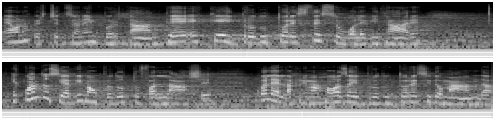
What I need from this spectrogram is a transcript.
è una percezione importante e che il produttore stesso vuole evitare. E quando si arriva a un prodotto fallace, qual è la prima cosa che il produttore si domanda?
